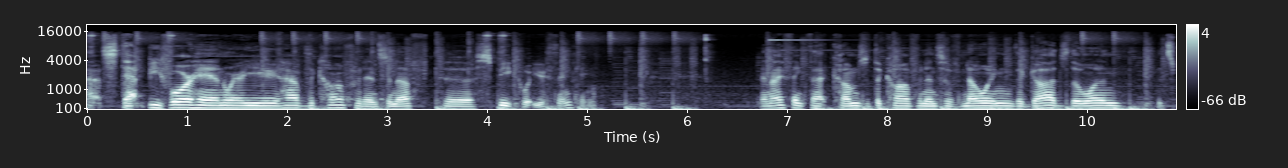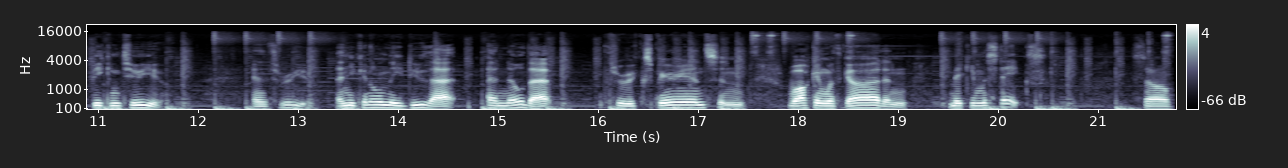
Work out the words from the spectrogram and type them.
that step beforehand where you have the confidence enough to speak what you're thinking. And I think that comes with the confidence of knowing that God's the one that's speaking to you and through you. And you can only do that and know that through experience and walking with God and making mistakes. So,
